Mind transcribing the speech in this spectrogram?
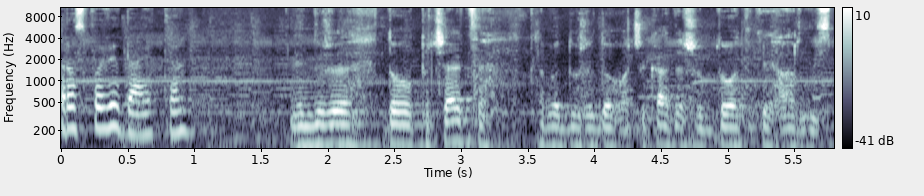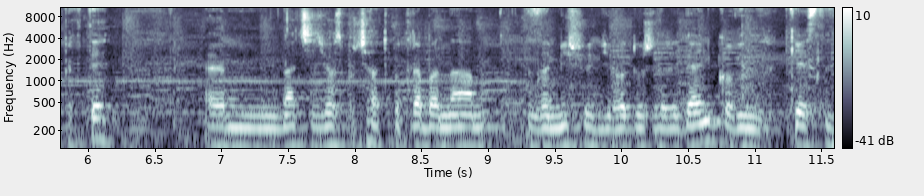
Розповідайте. Він дуже довго печеться, треба дуже довго чекати, щоб до такий гарний спекти. Ем, значить, його спочатку треба на замішують його дуже ріденько, він кисне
